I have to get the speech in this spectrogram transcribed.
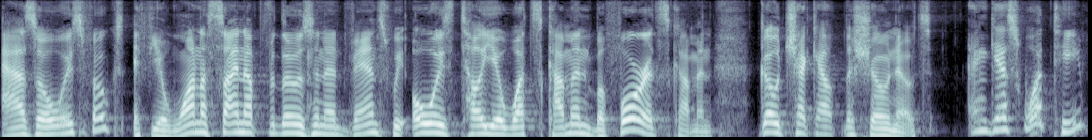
as always, folks, if you want to sign up for those in advance, we always tell you what's coming before it's coming. Go check out the show notes. And guess what, team?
